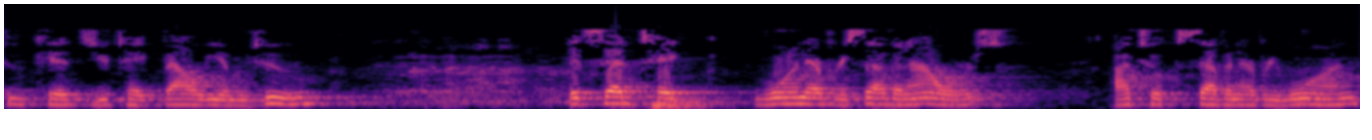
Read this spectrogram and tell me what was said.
two kids, you take Valium too. It said take one every seven hours. I took seven every one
